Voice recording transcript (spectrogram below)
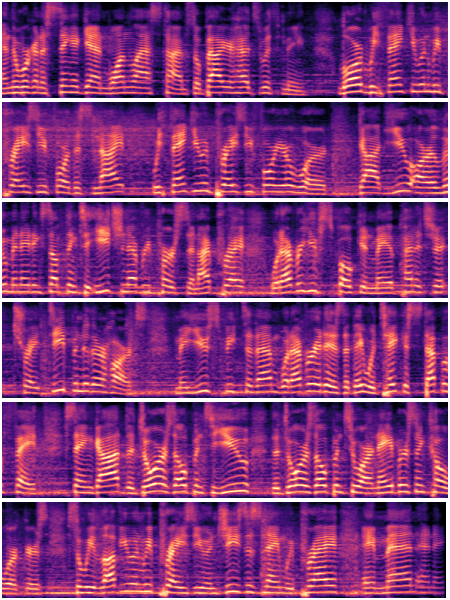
and then we're going to sing again one last time. So bow your heads with me. Lord, we thank you and we praise you for this night. We thank you and praise you for your word. God, you are illuminating something to each and every person. I pray whatever you've spoken, may it penetrate deep into their hearts. May you speak to them, whatever it is, that they would take a step of faith, saying, God, the door is open to you, the door is open to our neighbors and coworkers. So we love you and we praise you. In Jesus' name we pray. Amen and amen.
